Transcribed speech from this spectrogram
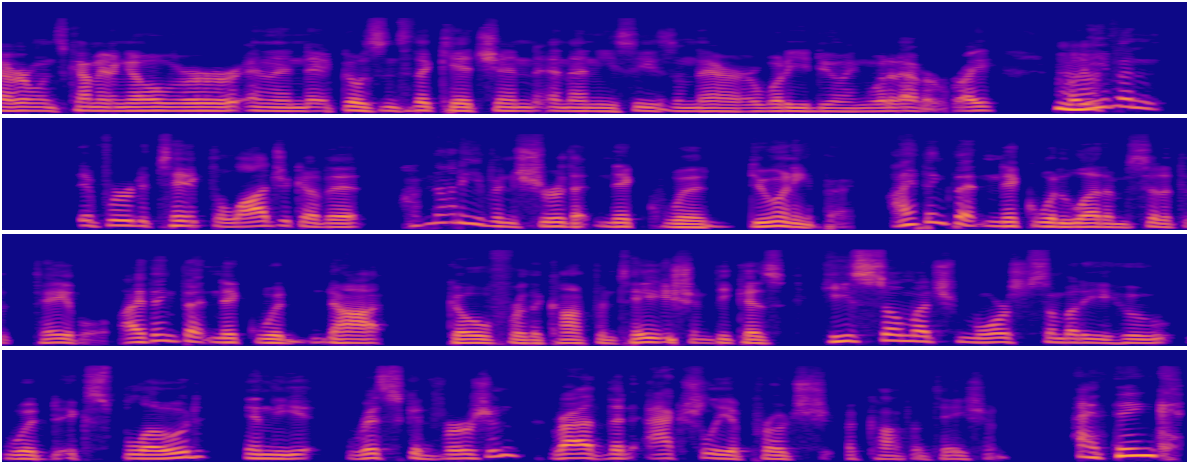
everyone's coming over and then Nick goes into the kitchen and then he sees him there. What are you doing? Whatever, right? But Mhm. even if we were to take the logic of it, I'm not even sure that Nick would do anything. I think that Nick would let him sit at the table. I think that Nick would not go for the confrontation because he's so much more somebody who would explode in the risk aversion rather than actually approach a confrontation. I think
